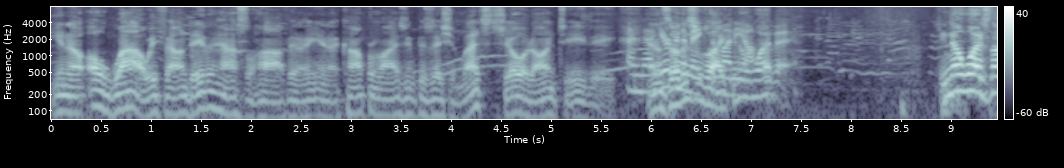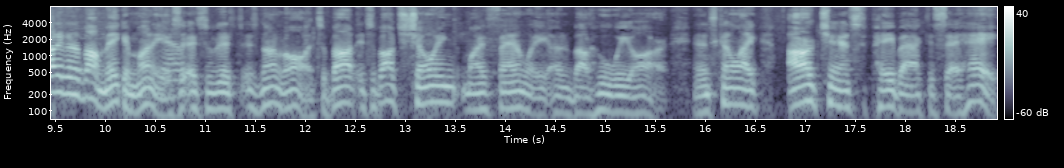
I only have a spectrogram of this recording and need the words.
You know, oh wow, we found David Hasselhoff in a, in a compromising position. Let's show it on TV. And now you're so going to make the like, money you know off what? of it. You know what? It's not even about making money. It's, No. it's, it's, it's not at all. It's about, it's about showing my family and about who we are. And it's kind of like our chance to pay back to say, hey,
